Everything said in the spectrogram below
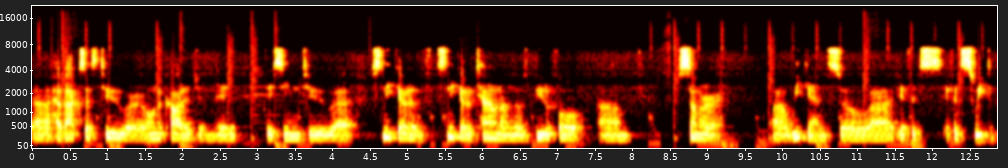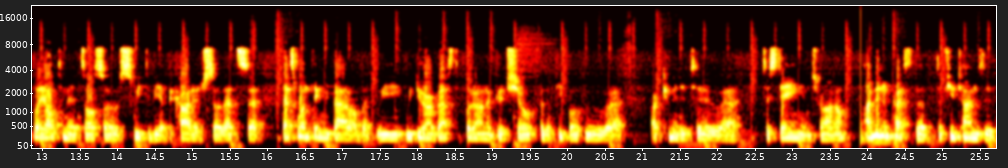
have access to or own a cottage, and they they seem to sneak out of sneak out of town on those beautiful um, summer uh, weekend. So uh, if it's if it's sweet to play ultimate, it's also sweet to be at the cottage. So that's uh, that's one thing we battle, but we, we do our best to put on a good show for the people who uh, are committed to uh, to staying in Toronto. I've been impressed the, the few times that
